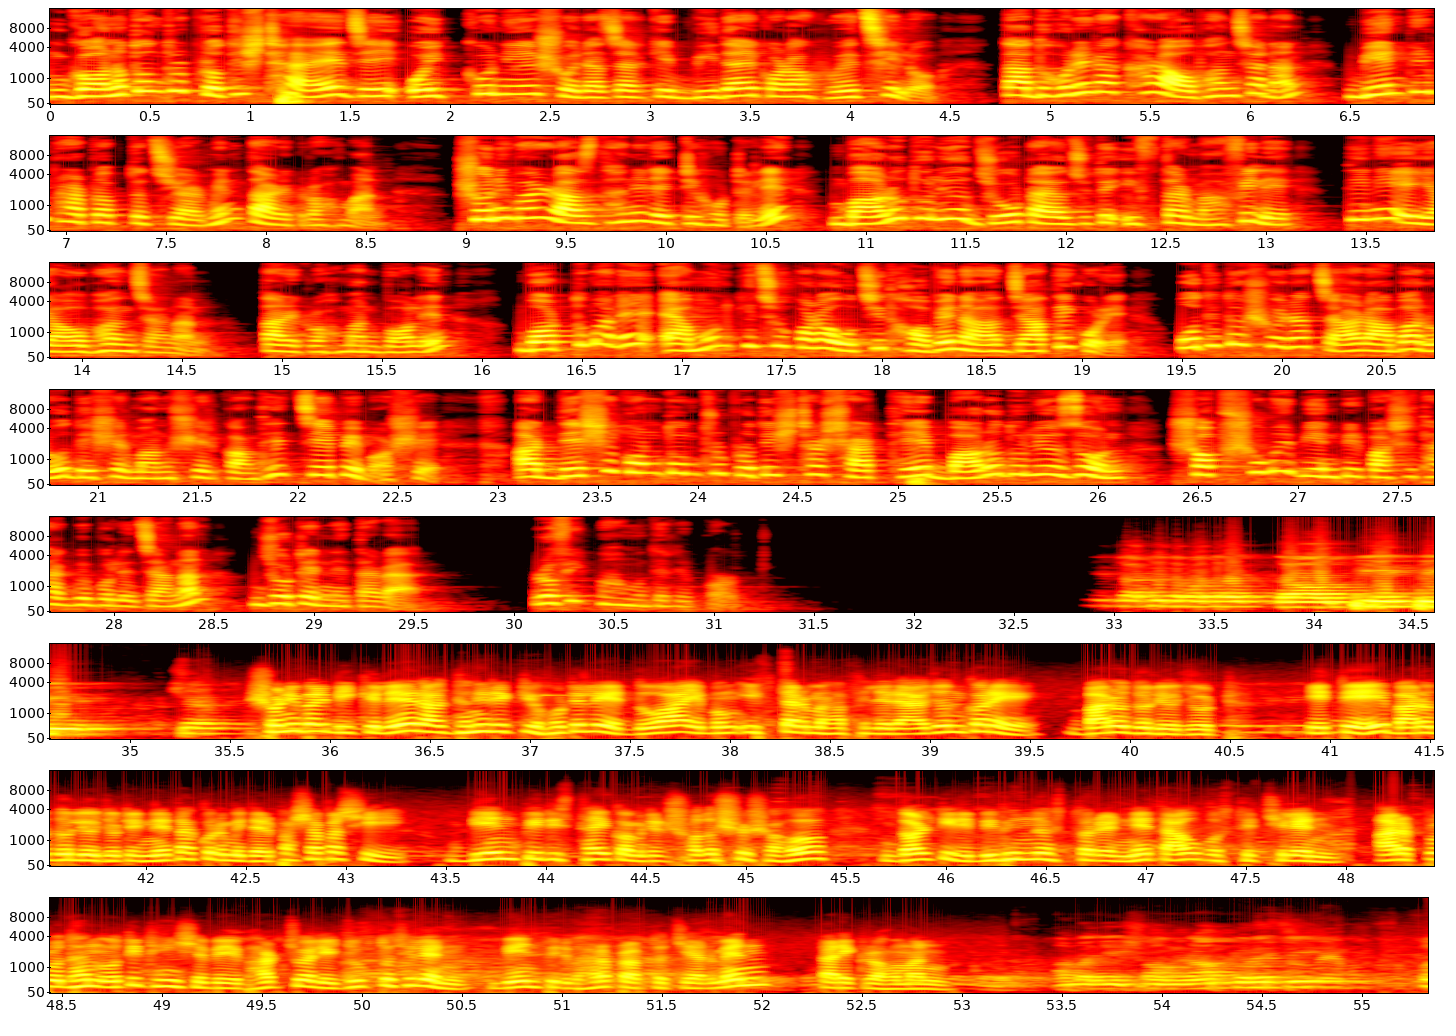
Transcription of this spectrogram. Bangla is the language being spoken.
গণতন্ত্র প্রতিষ্ঠায় যে ঐক্য নিয়ে স্বৈরাচারকে বিদায় করা হয়েছিল, তা ধরে রাখার আহ্বান জানান বিএনপির ভারপ্রাপ্ত চেয়ারম্যান তারেক রহমান। শনিবার রাজধানীর একটি হোটেলে বারো দলীয় জোট আয়োজিত ইফতার মাহফিলে তিনি এই আহ্বান জানান। তারেক রহমান বলেন, বর্তমানে এমন কিছু করা উচিত হবে না যাতে করে পতিত স্বৈরাচার আবারও দেশের মানুষের কাঁধে চেপে বসে। আর দেশে গণতন্ত্র প্রতিষ্ঠার স্বার্থে বারো দলীয় জোন সবসময় বিএনপির পাশে থাকবে বলে জানান জোটের নেতারা। রফিক মাহমুদের রিপোর্ট। শনিবার বিকেলে রাজধানীর একটি হোটেলে দোয়া এবং ইফতার মাহফিলের আয়োজন করে বারো দলীয় জোট। এতে বারো দলীয় জোটের নেতাকর্মীদের পাশাপাশি বিএনপির স্থায়ী কমিটির সদস্য সহ দলটির বিভিন্ন স্তরের নেতা উপস্থিত ছিলেন। আর প্রধান অতিথি হিসেবে ভার্চুয়ালি যুক্ত ছিলেন বিএনপির ভারপ্রাপ্ত চেয়ারম্যান তারেক রহমান। আমরা যে সংগ্রাম করেছি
